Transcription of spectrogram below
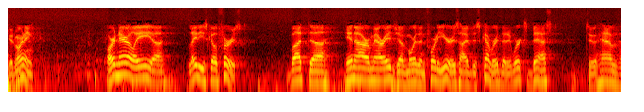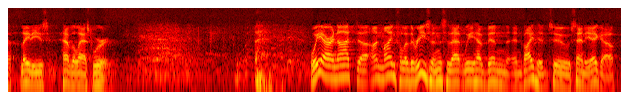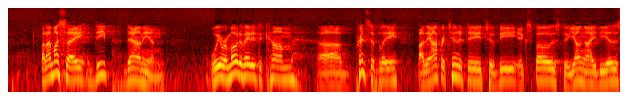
Good morning. Ordinarily, uh, ladies go first, but uh, in our marriage of more than 40 years, I've discovered that it works best to have ladies have the last word. we are not uh, unmindful of the reasons that we have been invited to San Diego, but I must say, deep down in, we were motivated to come uh, principally by the opportunity to be exposed to young ideas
